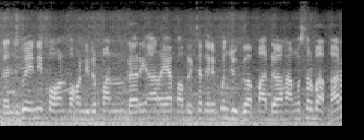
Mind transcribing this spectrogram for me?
Dan juga ini pohon-pohon di depan dari area pabrik cat ini pun juga pada hangus terbakar.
